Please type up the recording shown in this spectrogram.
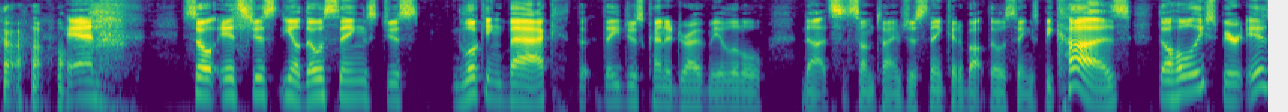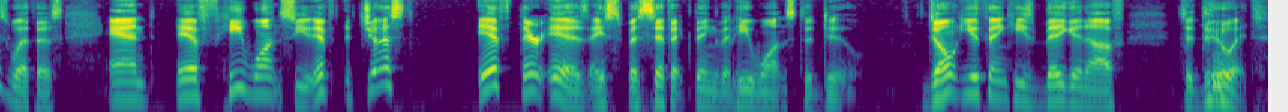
and so it's just, you know, those things just looking back, they just kind of drive me a little nuts sometimes just thinking about those things because the Holy Spirit is with us. And if He wants you, if just if there is a specific thing that He wants to do, don't you think He's big enough to do it?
